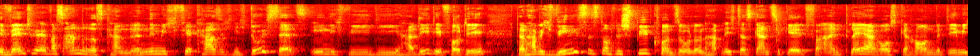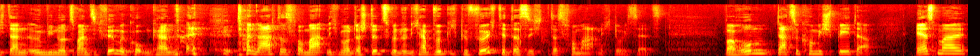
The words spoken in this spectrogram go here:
eventuell was anderes kann. Wenn nämlich 4K sich nicht durchsetzt, ähnlich wie die HD-DVD, dann habe ich wenigstens noch eine Spielkonsole und habe nicht das ganze Geld für einen Player rausgehauen, mit dem ich dann irgendwie nur 20 Filme gucken kann, weil danach das Format nicht mehr unterstützt wird. Und ich habe wirklich befürchtet, dass sich das Format nicht durchsetzt. Warum? Dazu komme ich später. Erstmal,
